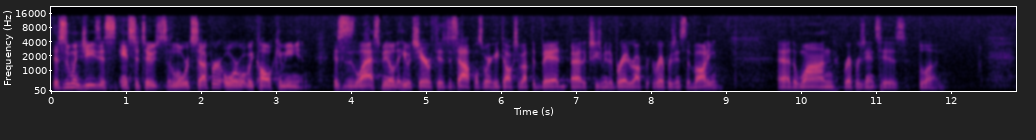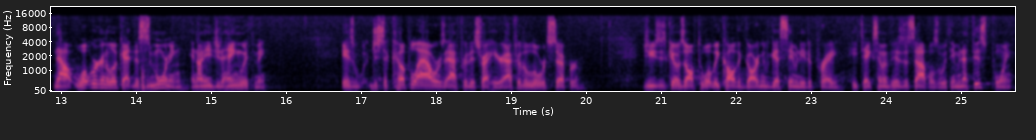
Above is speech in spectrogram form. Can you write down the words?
This is when Jesus institutes the Lord's Supper, or what we call communion. This is the last meal that he would share with his disciples, where he talks about the bed. Uh, excuse me, the bread represents the body, uh, the wine represents his blood. Now, what we're going to look at this morning, and I need you to hang with me, is just a couple hours after this right here, after the Lord's Supper. Jesus goes off to what we call the Garden of Gethsemane to pray. He takes some of his disciples with him. And at this point,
